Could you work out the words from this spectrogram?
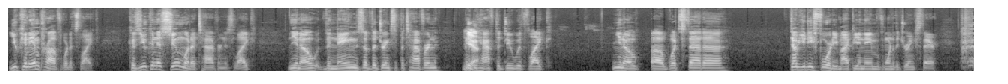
you can improv what it's like because you can assume what a tavern is like. You know the names of the drinks at the tavern maybe Yeah. have to do with like you know, uh, what's that? Uh, WD 40 might be a name of one of the drinks there.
